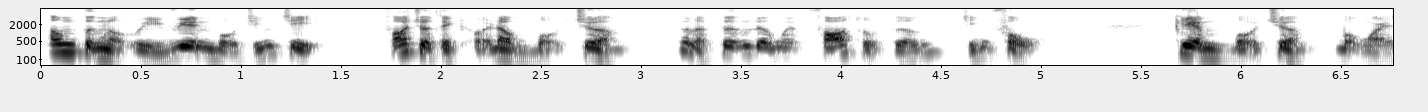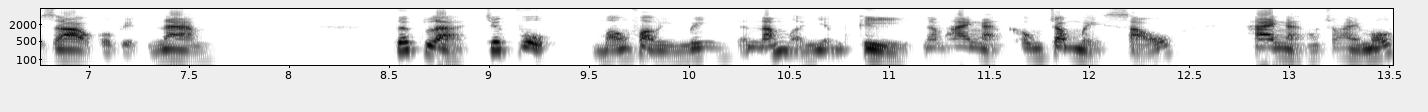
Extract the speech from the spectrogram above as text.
Ông từng là ủy viên Bộ Chính trị, Phó Chủ tịch Hội đồng Bộ trưởng, tức là tương đương với Phó Thủ tướng Chính phủ, kiêm Bộ trưởng Bộ Ngoại giao của Việt Nam. Tức là chức vụ mà ông Phạm Bình Minh đã nắm ở nhiệm kỳ năm 2016-2021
